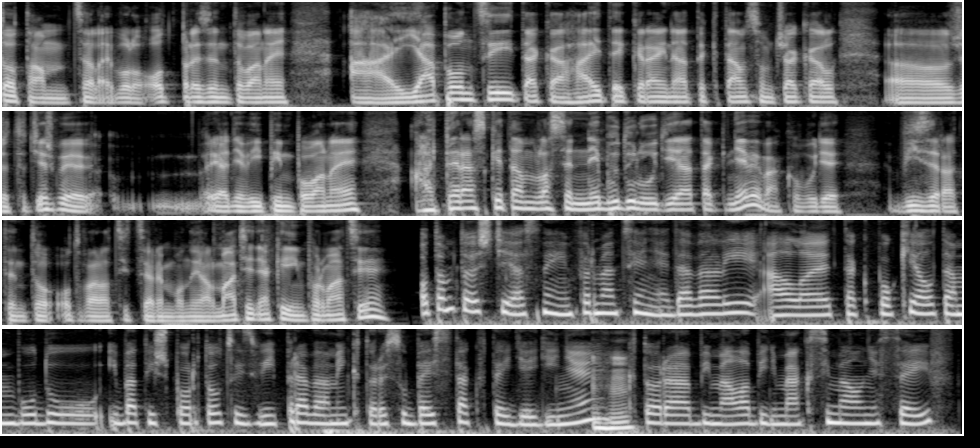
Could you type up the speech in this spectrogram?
to tam celé bolo odprezentované. A Japonci, taká high-tech krajina, tak tam som čakal, uh, že to tiež bude riadne vypimpované. Ale teraz, keď tam vlastne nebudú ľudia, tak neviem, ako bude vyzerať tento otvárací ceremoniál. Máte nejaké informácie? O tomto ešte jasné informácie nedávali, ale tak pokiaľ tam budú iba tí športovci s výpravami, ktoré sú bez tak v tej dedine, uh-huh. ktorá by mala byť maximálne safe,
